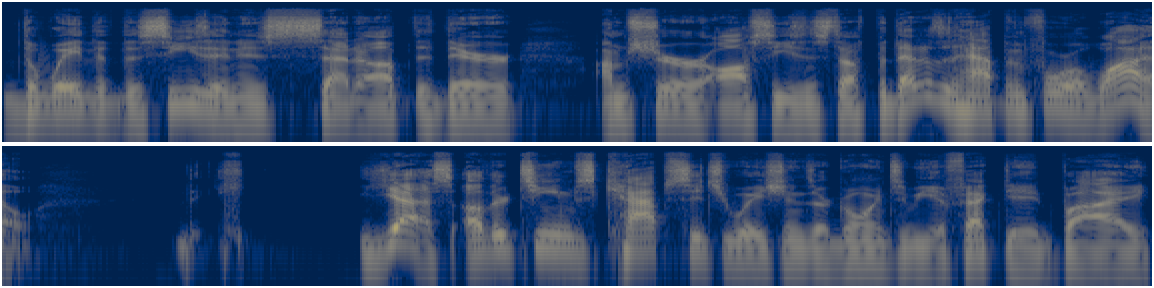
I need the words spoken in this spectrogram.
the way that the season is set up, that they're, I'm sure, off-season stuff, but that doesn't happen for a while. Yes, other teams' cap situations are going to be affected by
